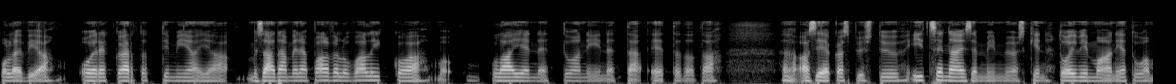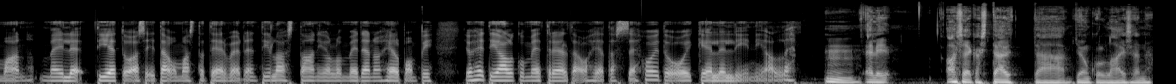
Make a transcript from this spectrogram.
olevia oirekartottimia ja me saadaan meidän palveluvalikkoa laajennettua niin, että, että tota, asiakas pystyy itsenäisemmin myöskin toimimaan ja tuomaan meille tietoa siitä omasta terveydentilastaan, jolloin meidän on helpompi jo heti alkumetreiltä ohjata se hoito oikealle linjalle. Mm, eli asiakas täyttää jonkunlaisen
